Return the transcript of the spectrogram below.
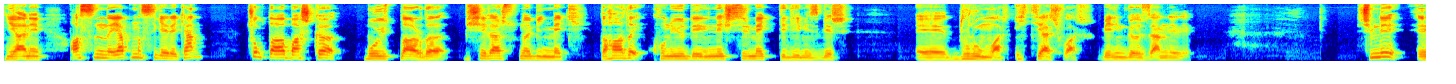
Yani aslında yapması gereken çok daha başka boyutlarda bir şeyler sunabilmek, daha da konuyu derinleştirmek dediğimiz bir e, durum var, ihtiyaç var benim gözlemlerim. Şimdi e,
